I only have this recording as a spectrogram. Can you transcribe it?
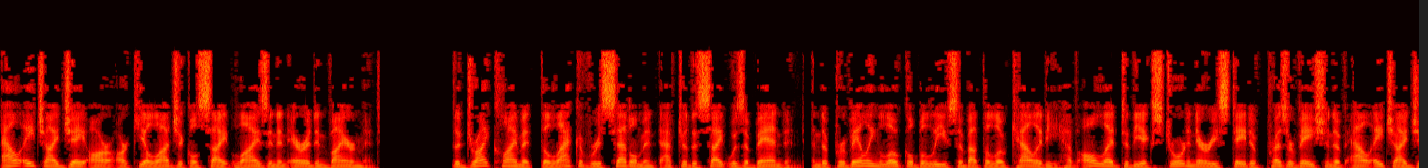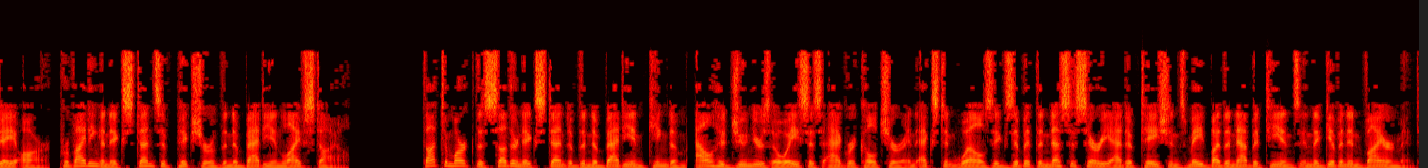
Al-Hijr archaeological site lies in an arid environment. The dry climate, the lack of resettlement after the site was abandoned, and the prevailing local beliefs about the locality have all led to the extraordinary state of preservation of Al-Hijr, providing an extensive picture of the Nabatean lifestyle. Thought to mark the southern extent of the Nabatean kingdom, Al-Hijr's oasis agriculture and extant wells exhibit the necessary adaptations made by the Nabateans in the given environment,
